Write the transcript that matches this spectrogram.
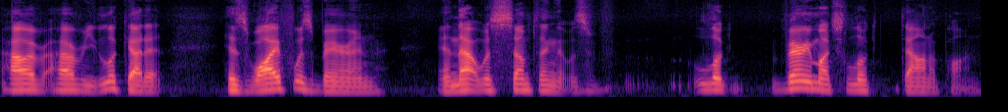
however, however you look at it. His wife was barren, and that was something that was looked very much looked down upon.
